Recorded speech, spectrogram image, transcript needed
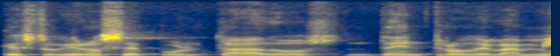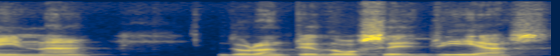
que estuvieron sepultados dentro de la mina durante 12 días.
